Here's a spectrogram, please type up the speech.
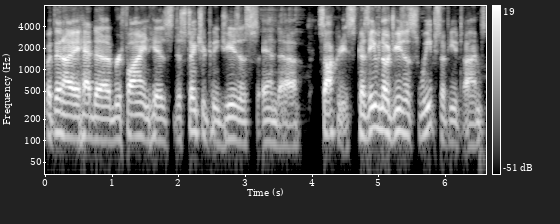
But then I had to refine his distinction between Jesus and uh, Socrates, because even though Jesus weeps a few times,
